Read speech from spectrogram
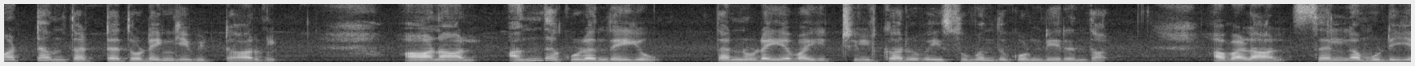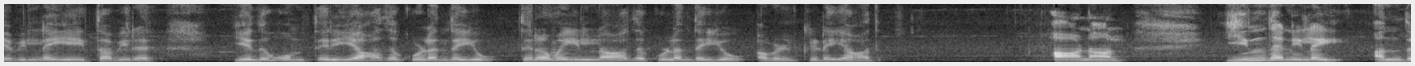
மட்டம் தட்ட தொடங்கிவிட்டார்கள். ஆனால் அந்த குழந்தையோ தன்னுடைய வயிற்றில் கருவை சுமந்து கொண்டிருந்தாள். அவளால் செல்ல முடியவில்லையே தவிர எதுவும் தெரியாத குழந்தையோ திறமையில்லாத குழந்தையோ அவள் கிடையாது. ஆனால் இந்த நிலை அந்த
